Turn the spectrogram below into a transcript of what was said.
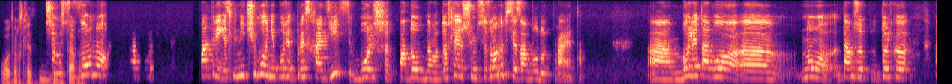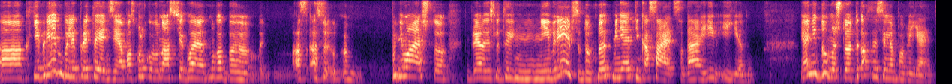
отрасли сезону Смотри, если ничего не будет происходить больше подобного, то в следующем сезоне все забудут про это. А, более того, э, ну, там же только а, к евреям были претензии, а поскольку у нас все говорят, ну, как бы, понимая, что, например, если ты не еврей, все думают, ну, это меня это не касается, да, и, и едут. Я не думаю, что это как-то сильно повлияет.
